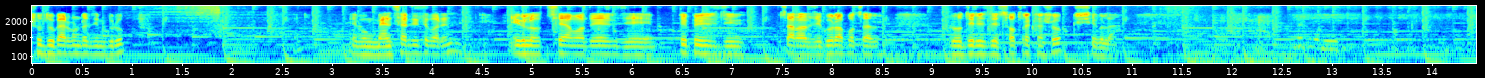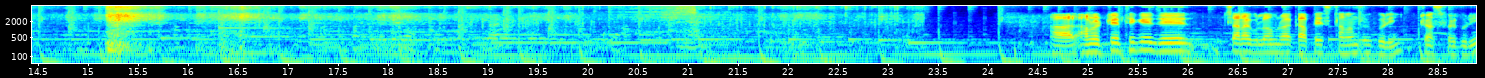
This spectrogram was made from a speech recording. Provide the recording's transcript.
শুধু কার্বনটাজিম গ্রুপ এবং ম্যানসার দিতে পারেন। এগুলো হচ্ছে আমাদের যে পেঁপের যে চারার যে গোড়া পচার রোদের যে ছত্রাকনাশক, সেগুলা। আর আমরা ট্রে থেকে যে চারাগুলো আমরা কাপে স্থানান্তর করি ট্রান্সফার করি,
